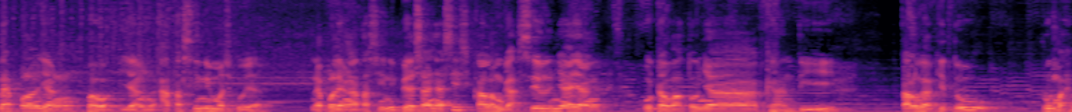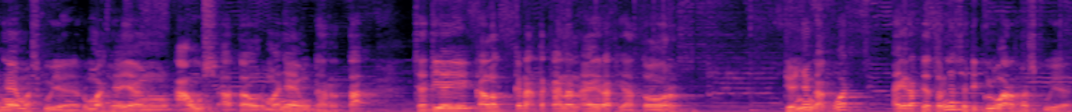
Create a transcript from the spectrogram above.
nepel yang bawah yang atas ini mas gua ya nepel yang atas ini biasanya sih kalau nggak sealnya yang udah waktunya ganti kalau nggak gitu rumahnya ya masku ya rumahnya yang aus atau rumahnya yang udah retak. Jadi kalau kena tekanan air radiator dianya nggak kuat air radiatornya jadi keluar masku ya.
